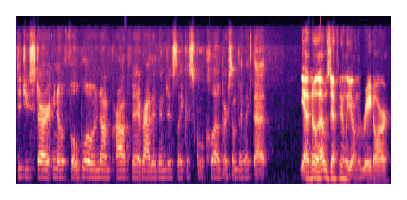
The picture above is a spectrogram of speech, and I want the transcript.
did you start, you know, full blown nonprofit rather than just like a school club or something like that? Yeah, no, that was definitely on the radar.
